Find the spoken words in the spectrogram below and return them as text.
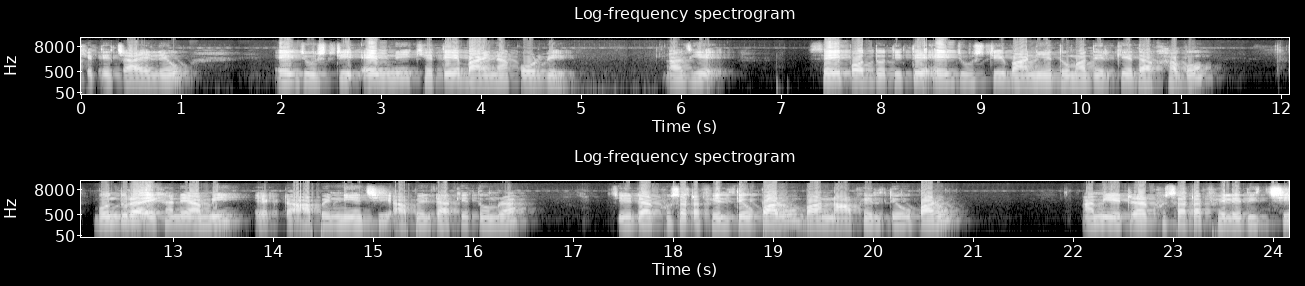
খেতে চাইলেও এই জুসটি এমনি খেতে বায়না করবে। আজকে সেই পদ্ধতিতে এই জুসটি বানিয়ে তোমাদেরকে দেখাবো। বন্ধুরা, এখানে আমি একটা আপেল নিয়েছি। আপেলটাকে তোমরা এটার খোসাটা ফেলতেও পারো বা না ফেলতেও পারো, আমি এটার খোসাটা ফেলে দিচ্ছি।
